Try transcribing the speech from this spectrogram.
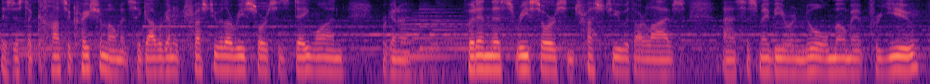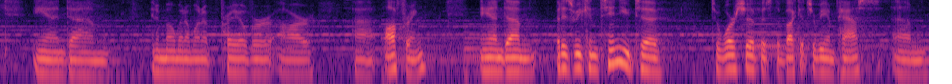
It's just a consecration moment. Say, God, we're going to trust you with our resources day one. We're going to put in this resource and trust you with our lives. Uh, so this may be a renewal moment for you. And um, in a moment, I want to pray over our uh, offering. And um, but as we continue to, to worship, as the buckets are being passed um,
